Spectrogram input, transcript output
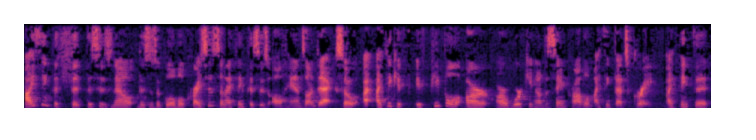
I think that, that this is now this is a global crisis, and I think this is all hands on deck. So I, I think if, if people are are working on the same problem, I think that's great. I think that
